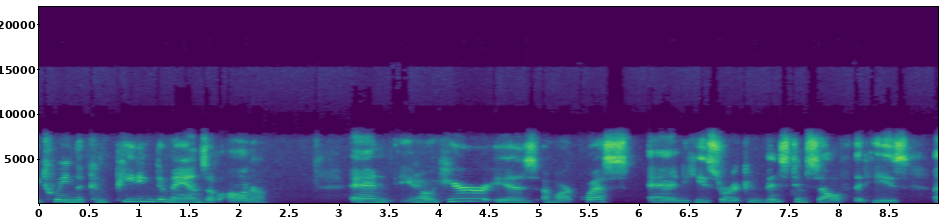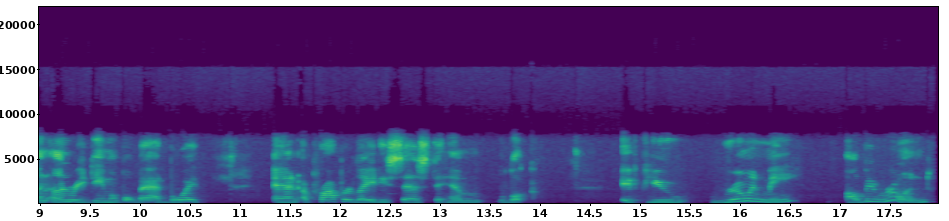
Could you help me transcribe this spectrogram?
between the competing demands of honor. And, you know, here is a Marquess, and he's sort of convinced himself that he's an unredeemable bad boy. And a proper lady says to him, Look, if you ruin me, I'll be ruined,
